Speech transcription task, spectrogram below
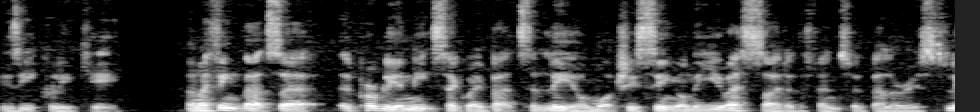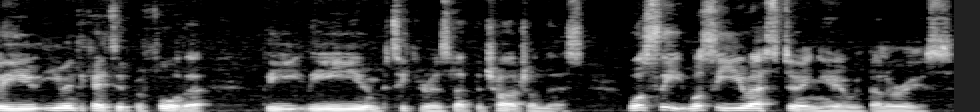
is equally key. And I think that's a, a, probably a neat segue back to Leigh on what she's seeing on the US side of the fence with Belarus. Leigh, you, you indicated before that the, the EU in particular has led the charge on this. What's the what's the US doing here with Belarus?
